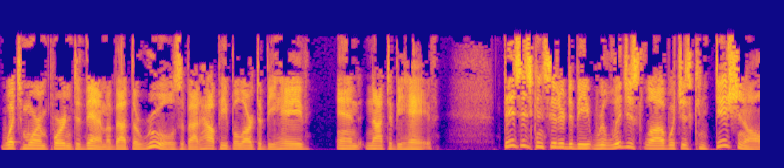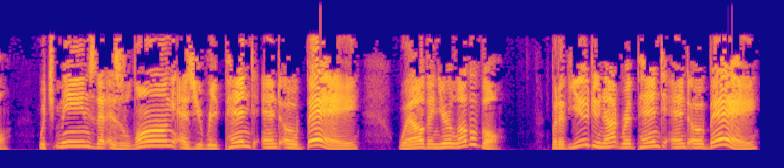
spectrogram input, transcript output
what's more important to them about the rules about how people are to behave and not to behave. This is considered to be religious love which is conditional which means that as long as you repent and obey, well, then you're lovable. But if you do not repent and obey,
